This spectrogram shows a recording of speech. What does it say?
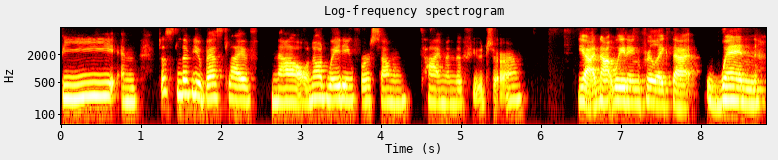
be and just live your best life now, not waiting for some time in the future. Yeah, not waiting for like that when,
